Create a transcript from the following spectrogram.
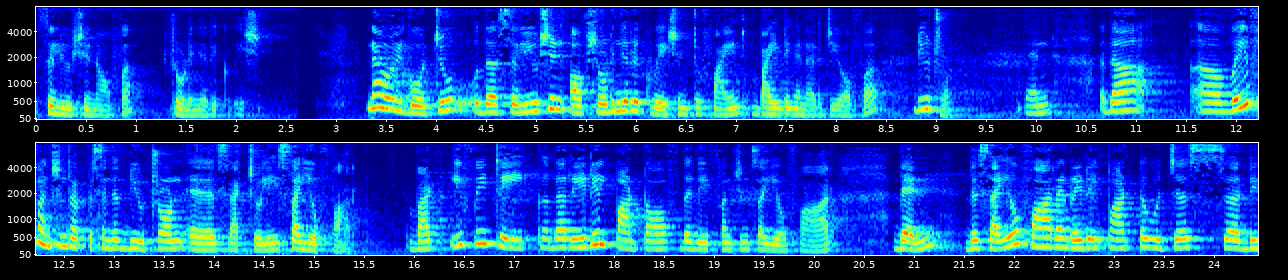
solution of a Schrodinger equation. Now we'll go to the solution of Schrodinger equation to find binding energy of a deuteron. Then the uh, wave function represented deuteron is actually psi of r. But if we take the radial part of the wave function psi of r, then the psi of r and radial part which is uh, de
